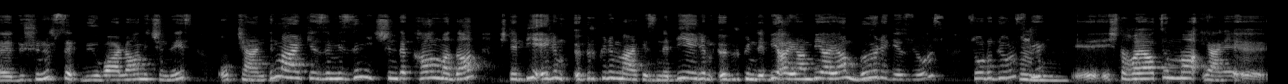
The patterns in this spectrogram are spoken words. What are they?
e, düşünürsek bir yuvarlağın içindeyiz. O kendi merkezimizin içinde kalmadan işte bir elim öbürkünün merkezinde, bir elim öbürkünde, bir ayağım bir ayağım böyle geziyoruz. Sonra diyoruz ki e, işte hayatımla yani e,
